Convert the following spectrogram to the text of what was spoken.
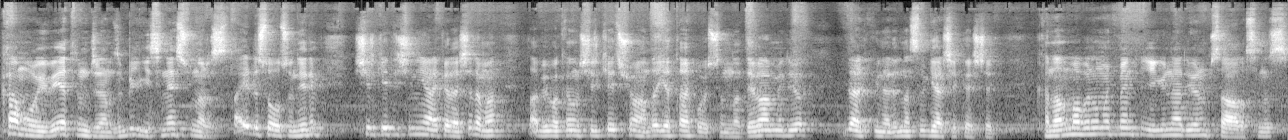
Kamuoyu ve yatırımcılarımızın bilgisine sunarız. Hayırlısı olsun diyelim. Şirket için iyi arkadaşlar ama tabii bakalım şirket şu anda yatay pozisyonuna devam ediyor. İleriki günlerde nasıl gerçekleşecek? Kanalıma abone olmayı unutmayın. İyi günler diyorum. Sağ olasınız.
